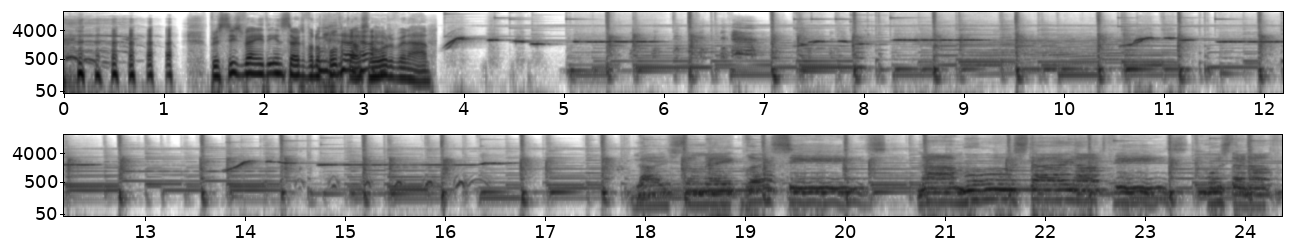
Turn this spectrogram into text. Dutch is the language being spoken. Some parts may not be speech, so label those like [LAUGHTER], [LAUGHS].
[LAUGHS] Precies bij het instarten van de podcast [LAUGHS] horen we een haan. Luister mee precies naar Moestuinadvies. Moestuinadvies.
